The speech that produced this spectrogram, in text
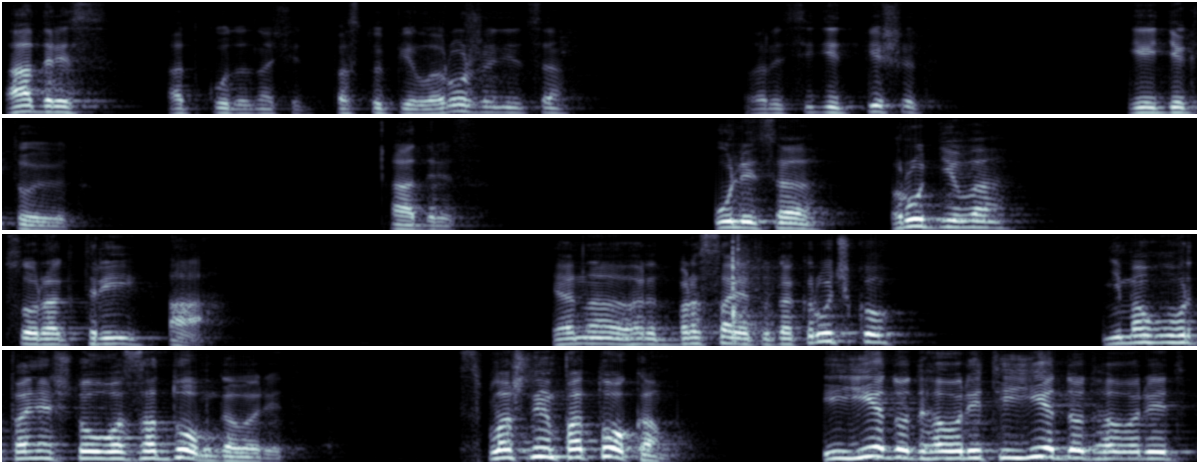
адрес, откуда, значит, поступила роженица. Говорит, сидит, пишет, ей диктуют адрес. Улица Руднева, 43А. И она, говорит, бросает туда к ручку. Не могу, говорит, понять, что у вас за дом, говорит. Сплошным потоком. И едут, говорит, и едут, говорит,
